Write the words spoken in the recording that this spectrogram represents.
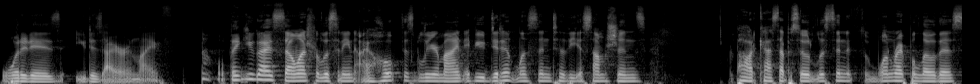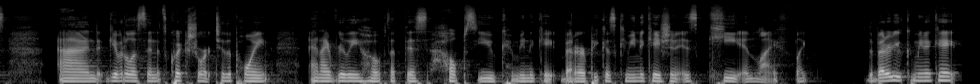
what it is you desire in life. Well, thank you guys so much for listening. I hope this blew your mind. If you didn't listen to the Assumptions podcast episode, listen. It's the one right below this and give it a listen. It's quick, short, to the point, And I really hope that this helps you communicate better because communication is key in life. Like the better you communicate,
